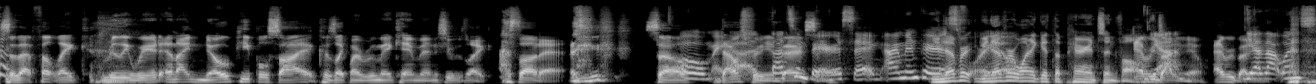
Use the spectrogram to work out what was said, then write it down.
so that felt like really weird. And I know people saw it because like my roommate came in and she was like, I saw that. so oh my that god, was pretty embarrassing. that's embarrassing. embarrassing. I'm embarrassed. You never, for you never want to get the parents involved. Everybody Yeah. knew. Everybody. Yeah, knew. that one's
